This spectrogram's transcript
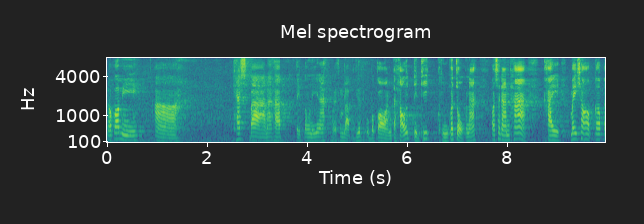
แล้วก็มีแคชบาร์นะครับ ติดตรงนี้นะไว้สำหรับยึดอุปกรณ์ แต่เขาติดที่หูกระจกนะ เพราะฉะนั้นถ้าใครไม่ชอบก็ไป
